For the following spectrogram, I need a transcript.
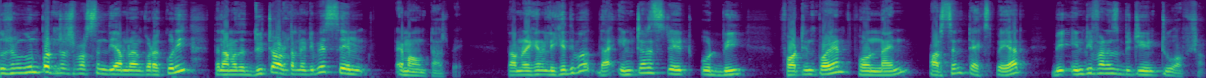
দশমিক উনপঞ্চাশ পার্সেন্ট দিয়ে আমরা অঙ্কটা করি, তাহলে আমাদের দুইটা অল্টারনেটিভে সেম অ্যামাউন্ট আসবে। তো আমরা এখানে লিখে দিব the interest rate would be fourteen point four nine percent taxpayer be indifference between two option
